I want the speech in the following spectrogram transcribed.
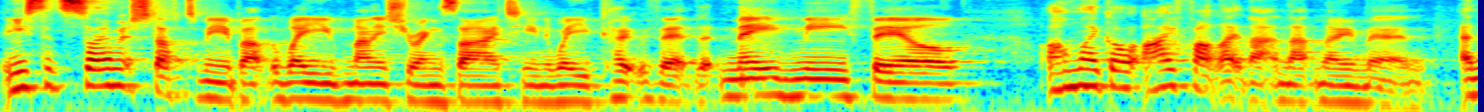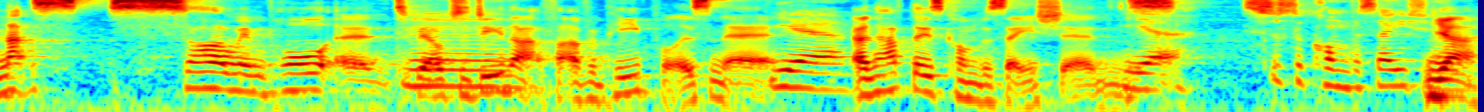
And you said so much stuff to me about the way you've managed your anxiety and the way you cope with it that made me feel, oh my God, I felt like that in that moment. And that's so important to be able to do that for other people, isn't it? Mm. Yeah. And have those conversations. Yeah, it's just a conversation. Yeah.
